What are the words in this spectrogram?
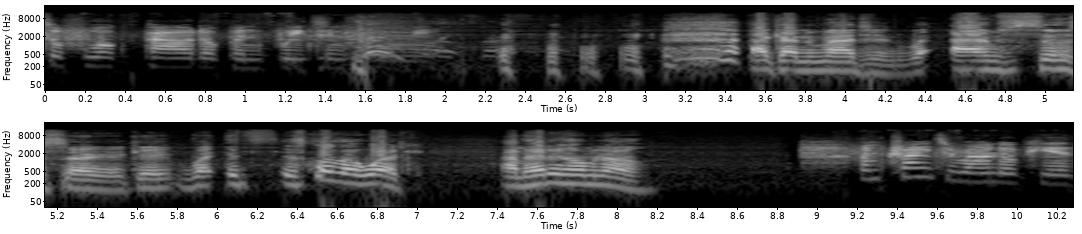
Of work piled up and waiting for me. I can imagine, but I'm so sorry, okay? But it's it's close at work. I'm heading home now. I'm trying to round up here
